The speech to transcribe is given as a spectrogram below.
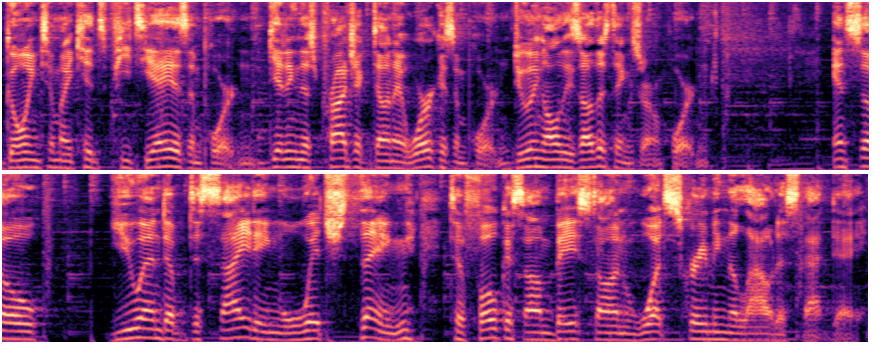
going to my kids' PTA is important. Getting this project done at work is important. Doing all these other things are important. And so you end up deciding which thing to focus on based on what's screaming the loudest that day.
